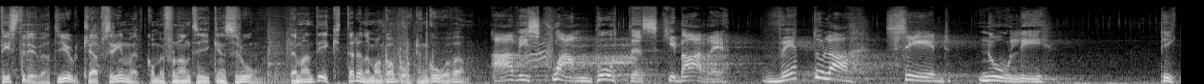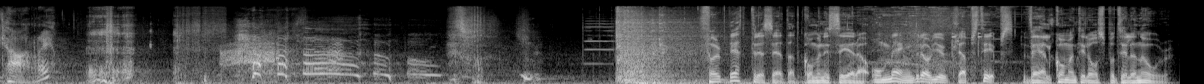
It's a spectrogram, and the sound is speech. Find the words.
Visste du att julklappsrimmet kommer från antikens Rom, där man diktade när man gav bort en gåva? Avis quam potes kibare, vetula sed noli picare? För bättre sätt att kommunicera och mängder av julklappstips, välkommen till oss på Telenor.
